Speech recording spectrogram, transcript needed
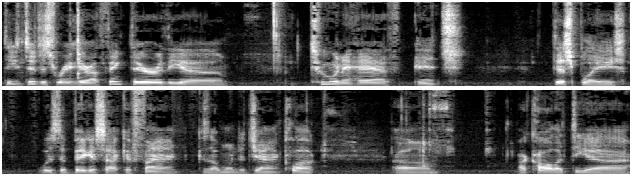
These digits right here, I think they're the uh, two and a half inch displays was the biggest I could find because I wanted a giant clock. Um, I call it the uh,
